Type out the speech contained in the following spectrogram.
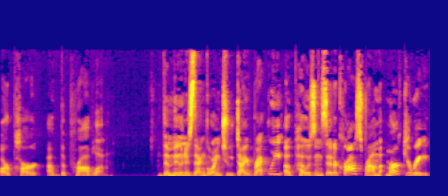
are part of the problem. The moon is then going to directly oppose and sit across from Mercury.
